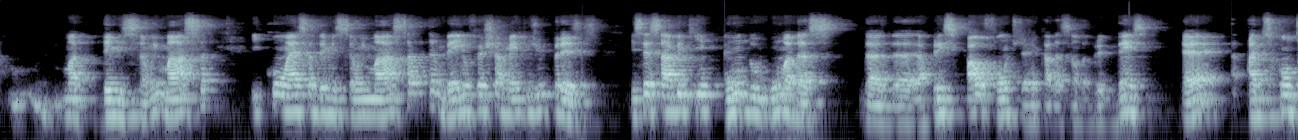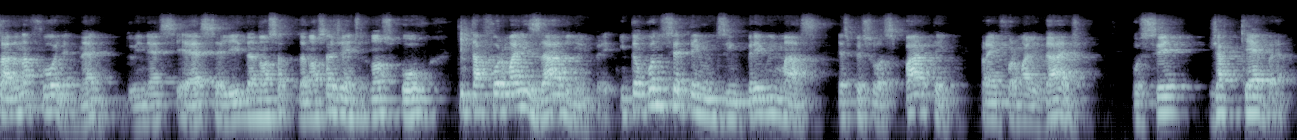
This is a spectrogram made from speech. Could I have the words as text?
uma demissão em massa e com essa demissão em massa também o fechamento de empresas. E você sabe que um do, uma das da, da, a principal fonte de arrecadação da previdência é a descontada na folha, né, do INSS ali da nossa da nossa gente, do nosso povo que está formalizado no emprego. Então, quando você tem um desemprego em massa e as pessoas partem para a informalidade, você já quebra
